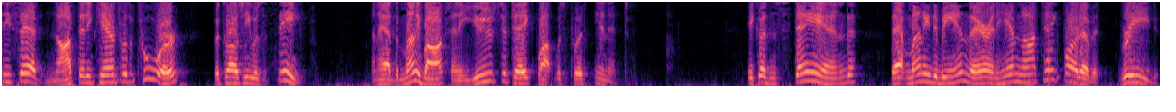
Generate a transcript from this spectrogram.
he said, not that he cared for the poor, because he was a thief and had the money box and he used to take what was put in it. He couldn't stand that money to be in there and him not take part of it. Greed,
